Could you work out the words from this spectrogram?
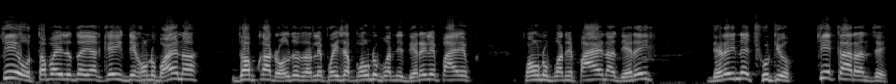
के हो? तपाईँले त यहाँ केही देखाउनु भएन। जब कार्ड होल्डर्सहरूले पैसा पाउनु पर्ने धेरैले पाए पाउनु पर्ने पाएन धेरै धेरै नै छुट्यो। के कारण चाहिँ?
